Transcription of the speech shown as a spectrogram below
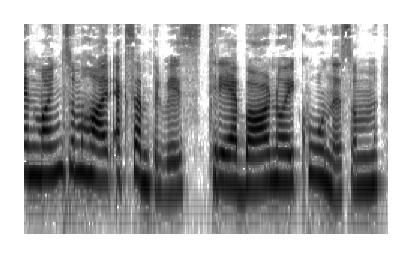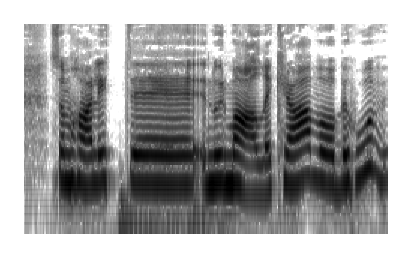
en mann som har eksempelvis tre barn og ei kone som, som har litt eh, normale krav og behov,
